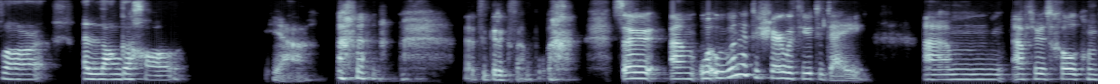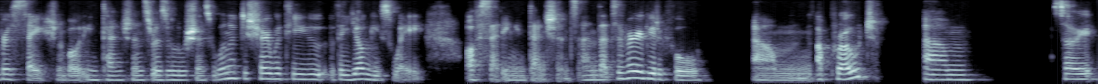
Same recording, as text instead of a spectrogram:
for a longer haul. Yeah. That's a good example. so, um, what we wanted to share with you today, um, after this whole conversation about intentions, resolutions, we wanted to share with you the yogi's way of setting intentions. And that's a very beautiful um, approach. Um, so,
